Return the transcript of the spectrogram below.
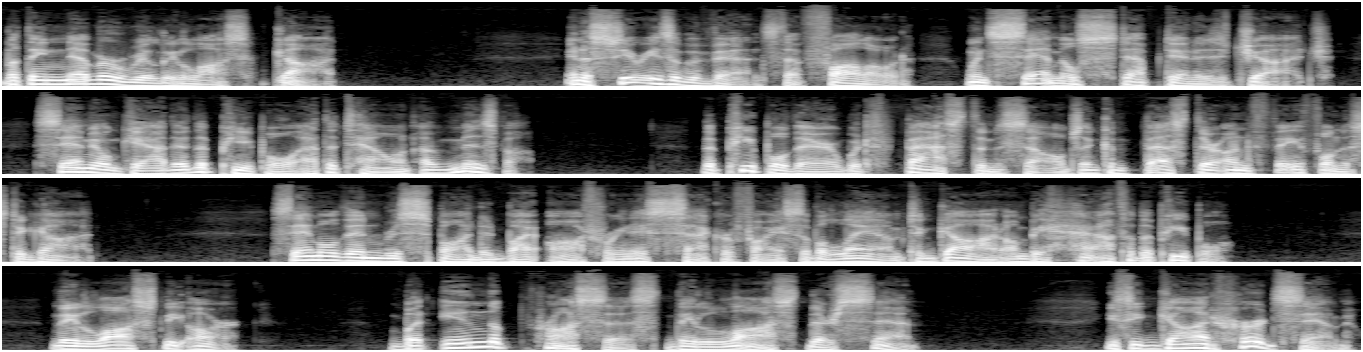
But they never really lost God. In a series of events that followed, when Samuel stepped in as judge, Samuel gathered the people at the town of Mizpah. The people there would fast themselves and confess their unfaithfulness to God. Samuel then responded by offering a sacrifice of a lamb to God on behalf of the people. They lost the ark, but in the process, they lost their sin. You see, God heard Samuel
